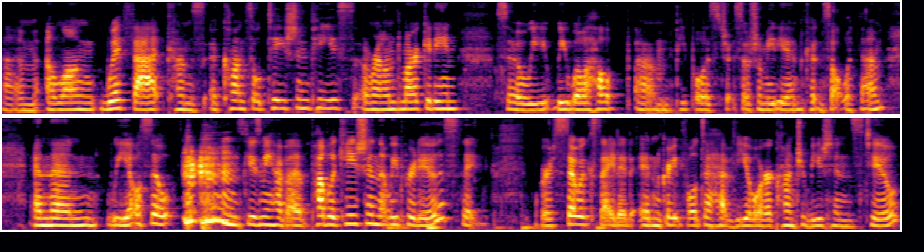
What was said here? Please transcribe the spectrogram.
Um, along with that comes a consultation piece around marketing. So we we will help um, people with social media and consult with them. And then we also, excuse me, have a publication that we produce that we're so excited and grateful to have your contributions to.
